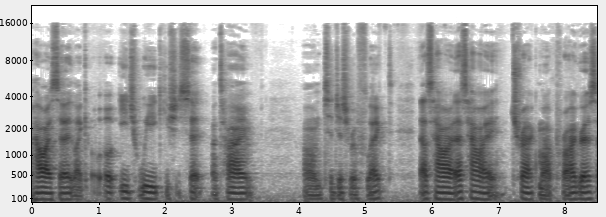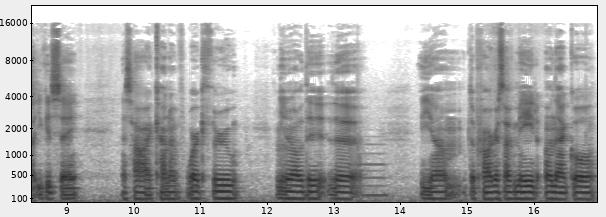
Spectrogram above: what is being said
how I said, like each week you should set a time um, to just reflect. That's how I that's how I track my progress. Like you could say, that's how I kind of work through, you know, the the the um the progress I've made on that goal.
